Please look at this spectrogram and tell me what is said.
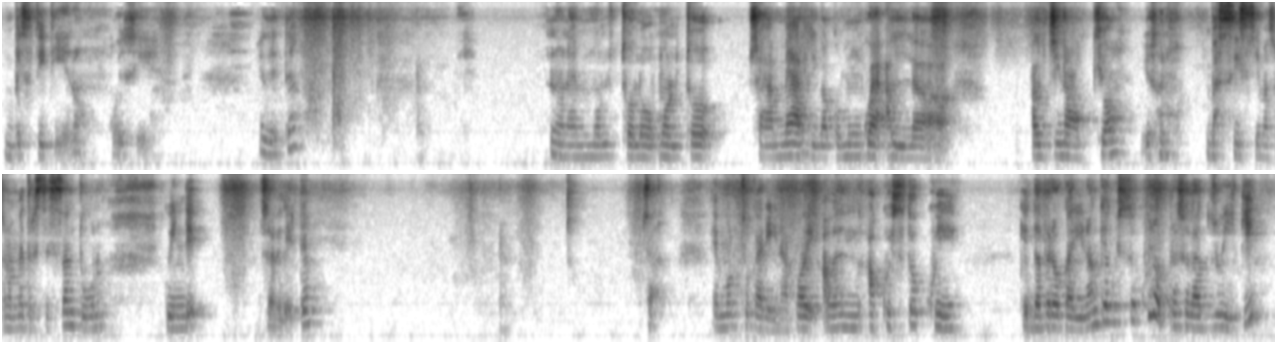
un vestitino, così, vedete? Non è molto, lo, molto cioè a me arriva comunque al, al ginocchio, io sono bassissima, sono 1,61 m, quindi, cioè vedete? Cioè, è molto carina, poi ha questo qui, che è davvero carino, anche questo qui l'ho preso da Zuiki,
